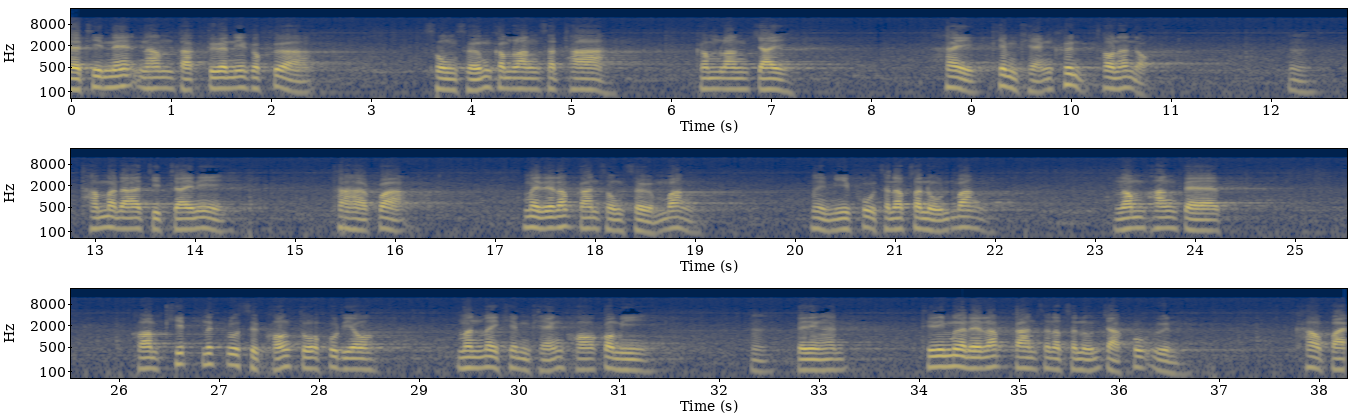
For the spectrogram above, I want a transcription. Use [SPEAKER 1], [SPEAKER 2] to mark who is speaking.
[SPEAKER 1] แต่ที่แนะนำตักเตือนนี้ก็เพื่อส่งเสริมกำลังศรัทธากำลังใจ ให้เข้มแข็งขึ้น เท่านั้นดอกธรรมดาจิตใจนี่ ถ้าหากว่าไม่ได้รับการส่งเสริมบ้าง ไม่มีผู้สนับสนุนบ้างลำพังแต่ความคิดนึกรู้สึกของตัวผู้เดียว มันไม่เข้มแข็งพอก็มีเป็นอย่างนั้น ทีนี้เมื่อได้รับการสนับสนุนจากผู้อื่น เข้าไป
